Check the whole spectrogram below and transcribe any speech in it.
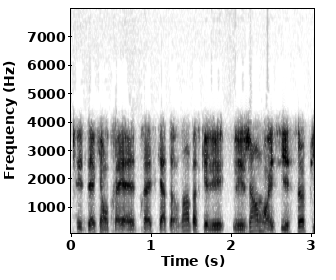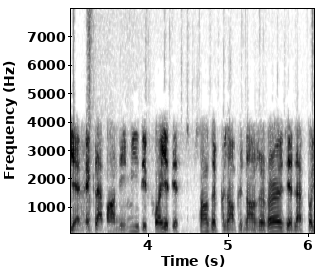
tu sais, dès qu'ils ont 13, 14 ans, parce que les, les gens vont essayer ça, puis avec la pandémie, des fois, il y a des substances de plus en plus dangereuses, il y a de la Puis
